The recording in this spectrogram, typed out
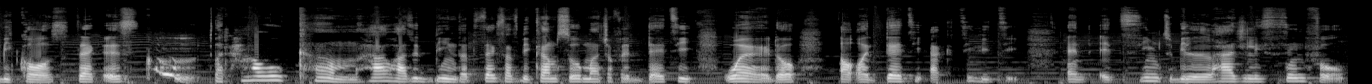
Because sex is good. But how come? How has it been that sex has become so much of a dirty word or, or a dirty activity? And it seemed to be largely sinful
